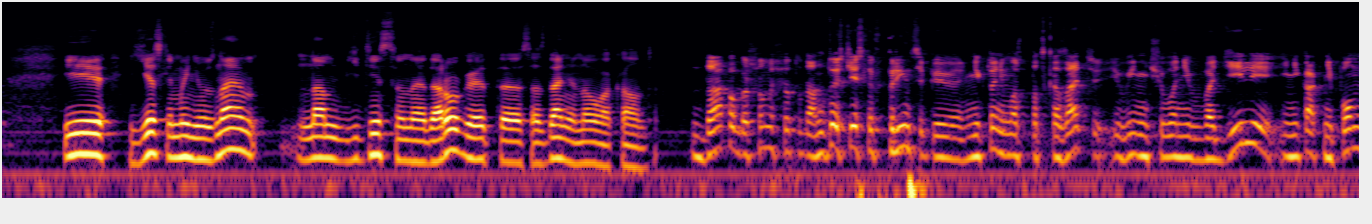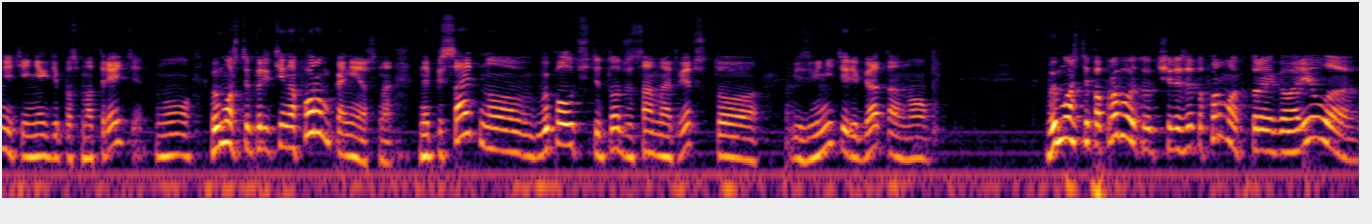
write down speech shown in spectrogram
и если мы не узнаем, нам единственная дорога это создание нового аккаунта. Да, по большому счету, да. Ну, то есть, если, в принципе, никто не может подсказать, и вы ничего не вводили, и никак не помните, и негде посмотреть, ну, вы можете прийти на форум, конечно, написать, но вы получите тот же самый ответ, что, извините, ребята, но вы можете попробовать вот через эту форму, о которой я говорил,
